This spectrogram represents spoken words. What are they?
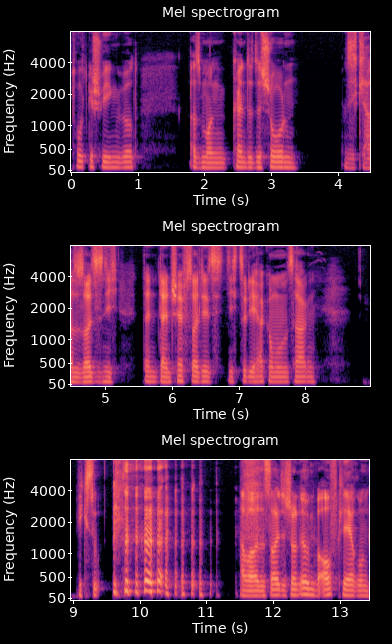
totgeschwiegen wird. Also man könnte das schon. Also ich klar, du sollst es nicht Dein, dein Chef sollte jetzt nicht zu dir herkommen und sagen, wickst du. Aber das sollte schon irgendwo Aufklärung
